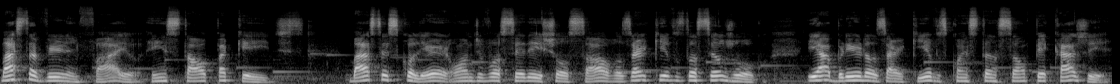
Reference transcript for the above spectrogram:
basta vir em File e Install Packages. Basta escolher onde você deixou salvo os arquivos do seu jogo e abrir os arquivos com a extensão PKG.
